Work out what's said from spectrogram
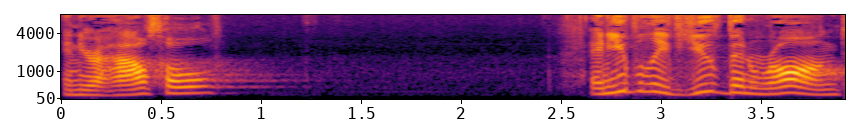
in your household, and you believe you've been wronged,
